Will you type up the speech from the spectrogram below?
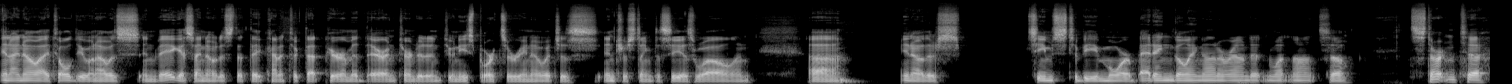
and I know I told you when I was in Vegas, I noticed that they kind of took that pyramid there and turned it into an esports arena, which is interesting to see as well. And, uh, you know, there's seems to be more betting going on around it and whatnot. So it's starting to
